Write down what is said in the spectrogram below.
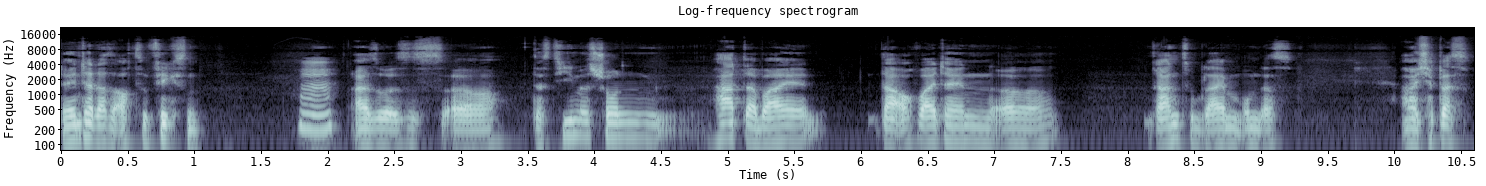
dahinter, das auch zu fixen. Hm. Also es ist, äh, das Team ist schon hart dabei, da auch weiterhin äh, dran zu bleiben, um das. Aber ich habe das,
